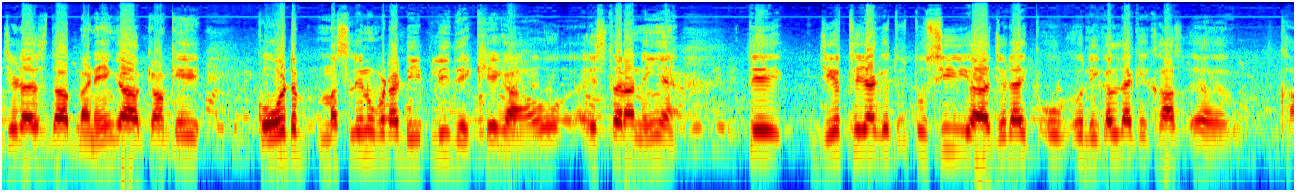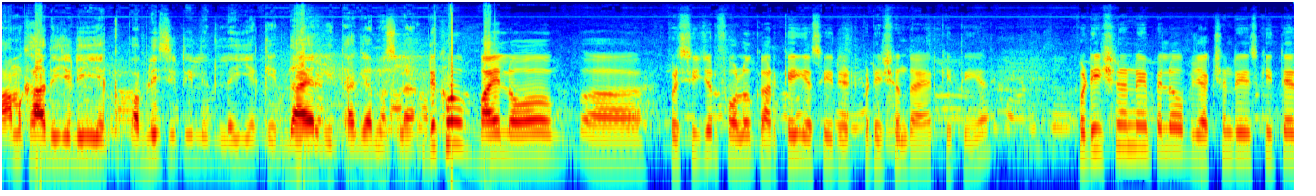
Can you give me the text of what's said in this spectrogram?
ਜਿਹੜਾ ਇਸ ਦਾ ਬਣੇਗਾ? ਕਿਉਂਕਿ ਕੋਰਟ ਮਸਲੇ ਨੂੰ ਬੜਾ ਡੀਪਲੀ ਦੇਖੇਗਾ, ਉਹ ਇਸ ਤਰ੍ਹਾਂ ਨਹੀਂ ਹੈ। ਤੇ ਜੇ ਉੱਥੇ ਜਾ ਕੇ ਤੁਸੀਂ ਜਿਹੜਾ ਇੱਕ ਉਹ ਨਿਕਲਦਾ ਕਿ ਖਾਸ ਖਾਮਖਾ ਦੀ ਜਿਹੜੀ ਇੱਕ ਪਬਲਿਸਿਟੀ ਲਈ ਇੱਕ ਦਾਇਰ ਕੀਤਾ ਗਿਆ ਮਸਲਾ? ਦੇਖੋ ਬਾਈ ਲਾਅ ਪ੍ਰੋਸੀਜਰ ਫੋਲੋ ਕਰਕੇ ਹੀ ਅਸੀਂ ਰਿਟ ਪਟੀਸ਼ਨ ਦਾਇਰ ਕੀਤੀ ਹੈ। ਪਟੀਸ਼ਨਰ ਨੇ ਪਹਿਲਾਂ ਆਬਜੈਕਸ਼ਨ ਰੇਜ਼ ਕੀਤੇ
